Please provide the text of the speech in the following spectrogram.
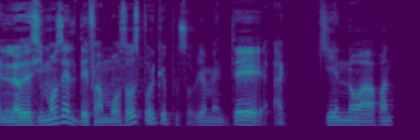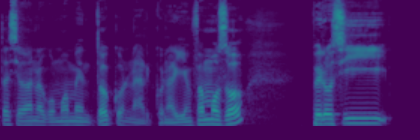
lo decimos el de famosos porque pues obviamente a quien no ha fantaseado en algún momento con, con alguien famoso, pero si,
